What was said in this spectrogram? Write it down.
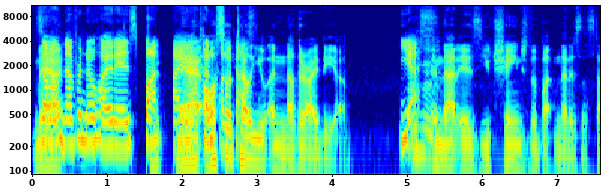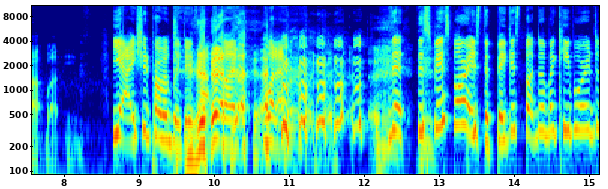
May so I, I'll never know how it is. But I may I can also podcast. tell you another idea, Yes, Mhm. and that is you change the button that is the stop button. yeah, I should probably do that, but whatever. the the spacebar is the biggest button on my keyboard,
